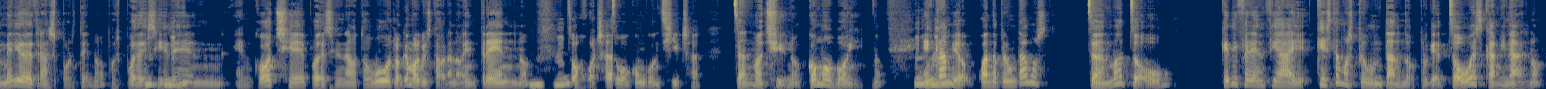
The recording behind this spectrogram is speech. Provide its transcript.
medio de transporte, ¿no? Pues puedes ir en, coche, puedes ir en autobús, lo que hemos visto ahora, ¿no? En tren, ¿no? ¿no? ¿Cómo voy? ¿no? En cambio, cuando preguntamos ¿qué diferencia hay? ¿Qué estamos preguntando? Porque zou es caminar, ¿no?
